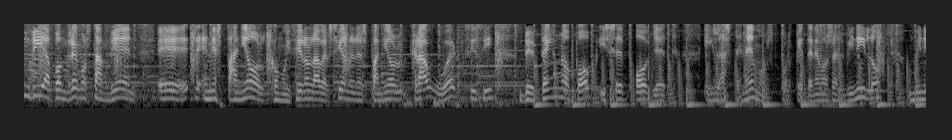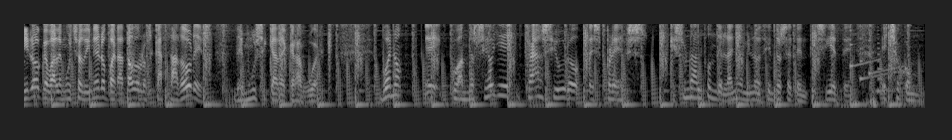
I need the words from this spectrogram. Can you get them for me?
Algún día pondremos también eh, en español, como hicieron la versión en español, Crowdwork, sí, sí, de Tecnopop y Set Object. Y las tenemos, porque tenemos el vinilo, un vinilo que vale mucho dinero para todos los cazadores de música de Crowdwork. Bueno, eh, cuando se oye Trans Europe Express, que es un álbum del año 1977, hecho con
